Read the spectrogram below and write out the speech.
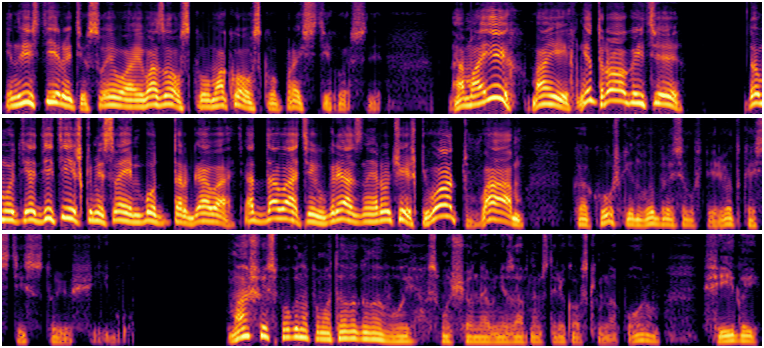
инвестируйте в своего Айвазовского, Маковского, прости, господи. А моих, моих не трогайте. Думают, я детишками своим буду торговать, отдавать их в грязные ручишки. Вот вам!» Какушкин выбросил вперед костистую фигу. Маша испуганно помотала головой, смущенная внезапным стариковским напором, фигой,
